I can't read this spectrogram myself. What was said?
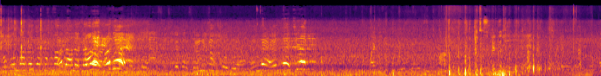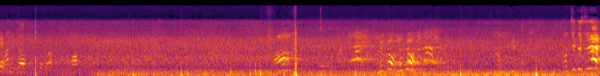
Top onlarda gel topun Hadi Ahmet, hadi. Hadi. Yanlış yapmış oldu ya. Önde, önde, çık. Meto, Çık üstüne.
